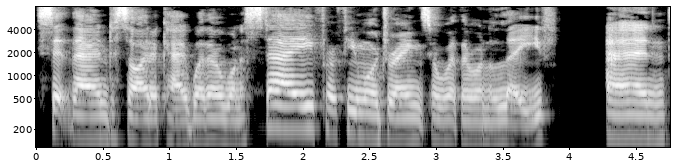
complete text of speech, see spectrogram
sit there and decide, okay, whether I want to stay for a few more drinks or whether I want to leave. And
